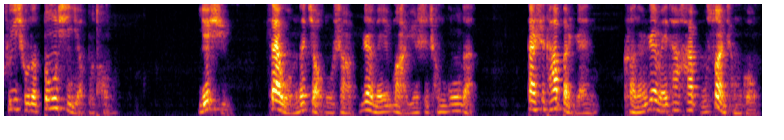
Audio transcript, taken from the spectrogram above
追求的东西也不同。也许在我们的角度上认为马云是成功的，但是他本人可能认为他还不算成功。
